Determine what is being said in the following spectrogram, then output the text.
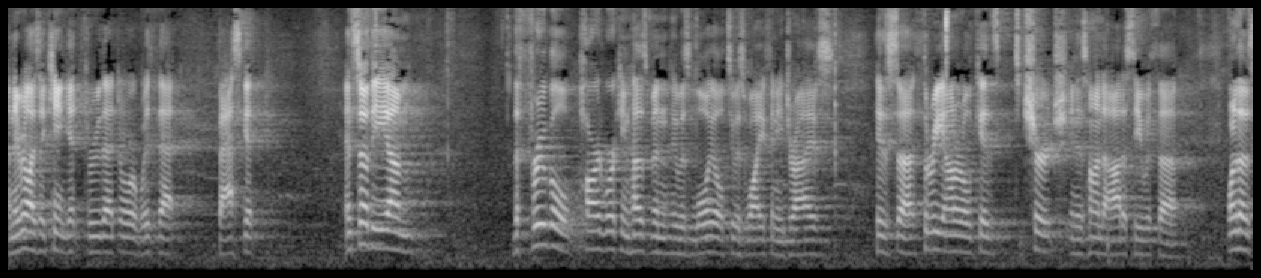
And they realize they can't get through that door with that basket. And so the, um, the frugal, hardworking husband who is loyal to his wife and he drives his uh, three honor roll kids to church in his Honda Odyssey with uh, one of those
